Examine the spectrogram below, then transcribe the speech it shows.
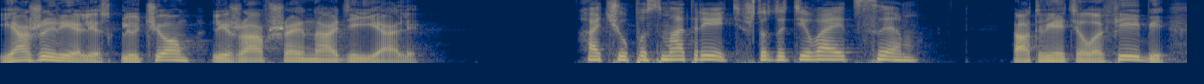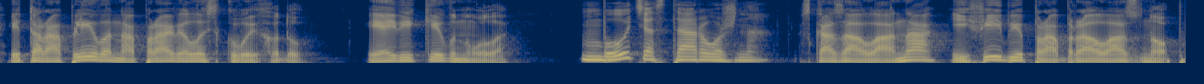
и ожерелье с ключом, лежавшее на одеяле. «Хочу посмотреть, что затевает Сэм», — ответила Фиби и торопливо направилась к выходу. Эви кивнула. «Будь осторожна», — сказала она, и Фиби пробрал озноб.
